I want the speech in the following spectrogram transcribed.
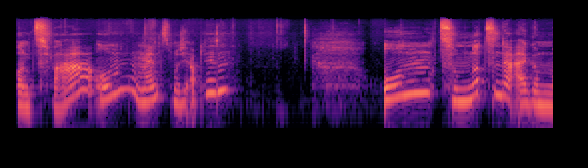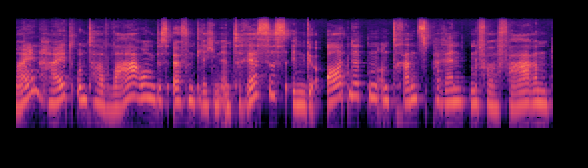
Und zwar um, Moment, das muss ich ablesen, um zum Nutzen der Allgemeinheit unter Wahrung des öffentlichen Interesses in geordneten und transparenten Verfahren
